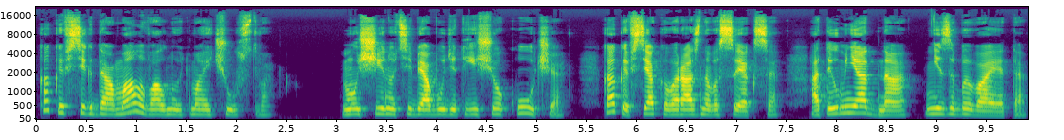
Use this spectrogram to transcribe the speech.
как и всегда, мало волнуют мои чувства. Мужчин у тебя будет еще куча, как и всякого разного секса, а ты у меня одна, не забывай это.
